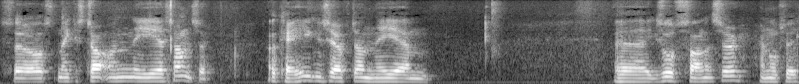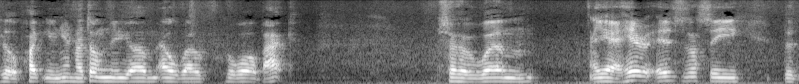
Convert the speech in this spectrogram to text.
So I'll make a start on the uh, silencer. Okay, you can see I've done the um, uh, exhaust silencer and also a little pipe union. I've done the um, elbow a while back. So um, yeah, here it is. That's the, the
